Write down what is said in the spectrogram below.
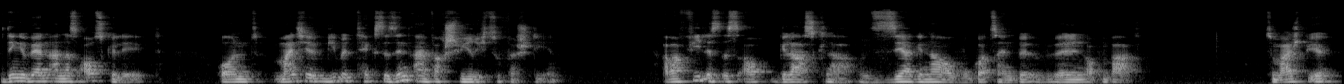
Dinge werden anders ausgelegt. Und manche Bibeltexte sind einfach schwierig zu verstehen. Aber vieles ist auch glasklar und sehr genau, wo Gott seinen Willen offenbart. Zum Beispiel,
